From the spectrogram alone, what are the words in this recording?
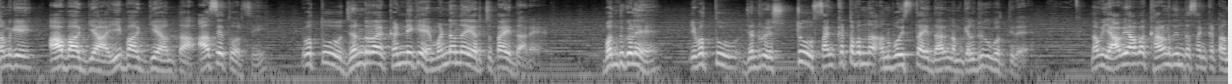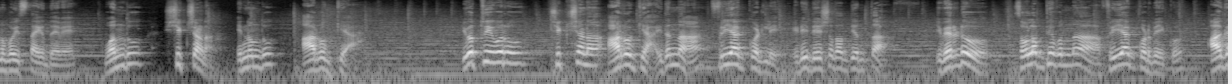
ನಮಗೆ ಆ ಭಾಗ್ಯ, ಈ ಭಾಗ್ಯ ಅಂತ ಆಸೆ ತೋರಿಸಿ ಇವತ್ತು ಜನರ ಕಣ್ಣಿಗೆ ಮಣ್ಣನ್ನ ಎರಚುತ್ತಾ ಇದ್ದಾರೆ. ಬಂಧುಗಳೇ, ಇವತ್ತು ಜನರು ಎಷ್ಟು ಸಂಕಟವನ್ನು ಅನುಭವಿಸ್ತಾ ಇದ್ದಾರೆ ನಮ್ಗೆಲ್ರಿಗೂ ಗೊತ್ತಿದೆ. ನಾವು ಯಾವ್ಯಾವ ಕಾರಣದಿಂದ ಸಂಕಟ ಅನುಭವಿಸ್ತಾ ಇದ್ದೇವೆ ಒಂದು, ಶಿಕ್ಷಣ, ಇನ್ನೊಂದು, ಆರೋಗ್ಯ. ಇವತ್ತು ಇವರು ಶಿಕ್ಷಣ, ಆರೋಗ್ಯ, ಇದನ್ನು ಫ್ರೀಯಾಗಿ ಕೊಡಲಿ. ಇಡೀ ದೇಶದಾದ್ಯಂತ ಇವೆರಡು ಸೌಲಭ್ಯವನ್ನು ಫ್ರೀಯಾಗಿ ಕೊಡಬೇಕು. ಆಗ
